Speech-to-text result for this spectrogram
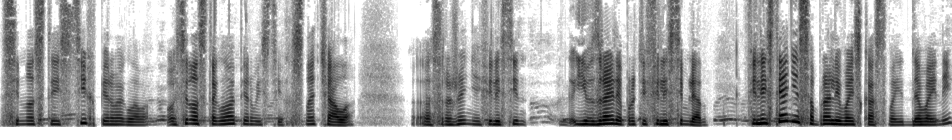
17 стих, 1 глава. 17 глава, 1 стих. Сначала э, сражение Филистин, Израиля против филистимлян. Филистяне собрали войска свои для войны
